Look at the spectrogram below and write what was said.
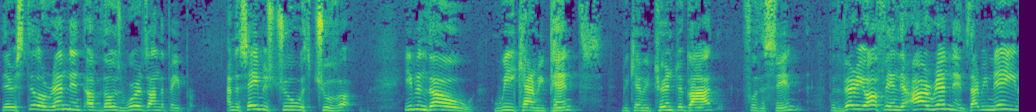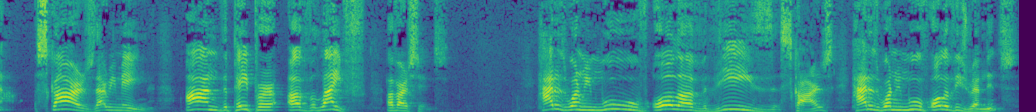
there is still a remnant of those words on the paper. And the same is true with tshuva. Even though we can repent, we can return to God for the sin, but very often there are remnants that remain, scars that remain on the paper of life of our sins. How does one remove all of these scars? How does one remove all of these remnants?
